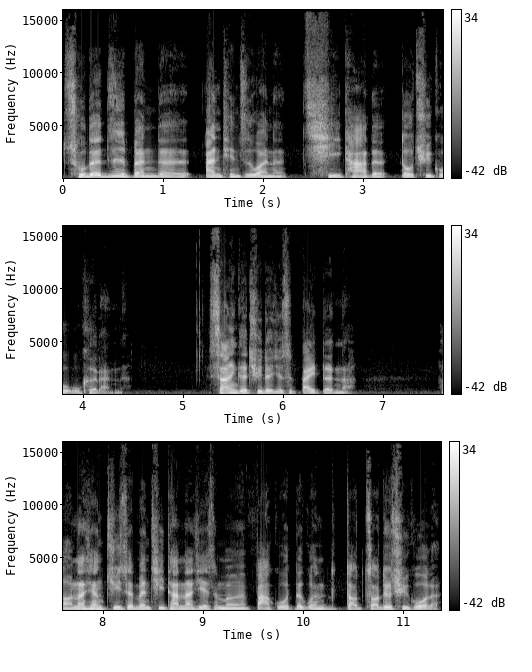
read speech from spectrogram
除了日本的岸田之外呢，其他的都去过乌克兰了。上一个去的就是拜登呐，好，那像 G7 其他那些什么法国、德国，早早就去过了，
